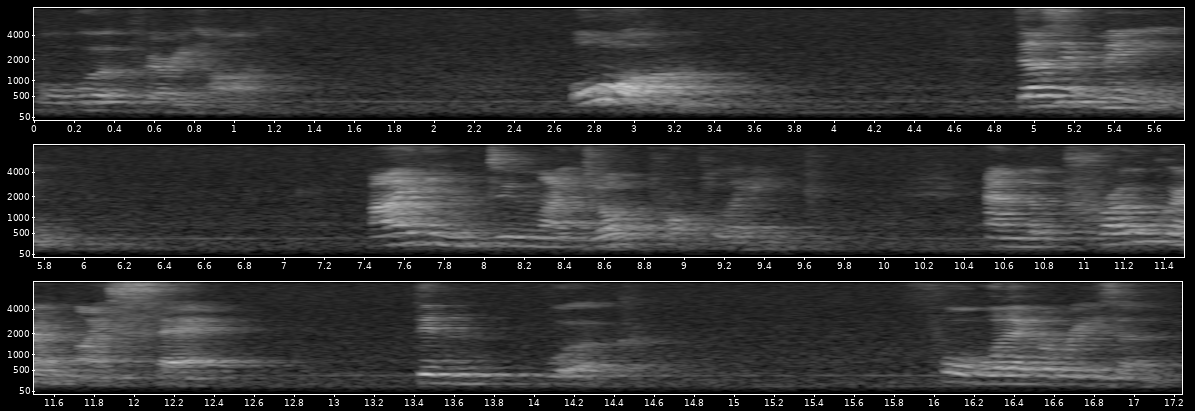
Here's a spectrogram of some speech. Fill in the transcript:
or work very hard? Or does it mean I didn't do my job properly and the program I set didn't work for whatever reason?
